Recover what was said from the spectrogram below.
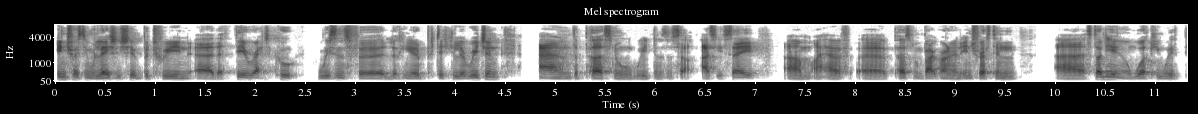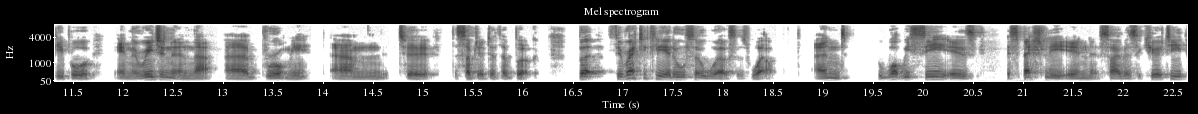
interesting relationship between uh, the theoretical reasons for looking at a particular region and the personal reasons themselves. As you say, um, I have a personal background and interest in uh, studying and working with people in the region, and that uh, brought me um, to the subject of the book. But theoretically, it also works as well. And what we see is especially in cybersecurity,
